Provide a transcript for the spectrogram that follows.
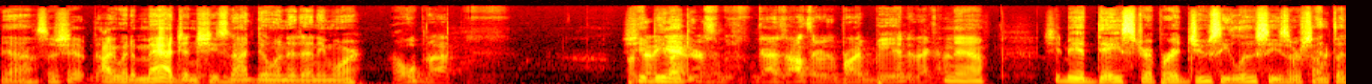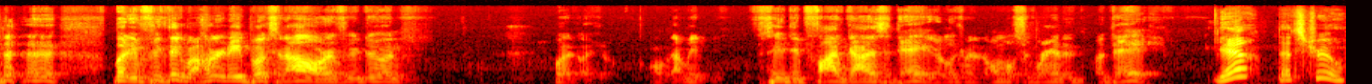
Yeah. So she, I would imagine she's not doing it anymore. I hope not. But She'd be again, like, there's some guys out there that probably be into that kind of. yeah, she'd be a day stripper at Juicy Lucy's or something. But if you think about 108 bucks an hour, if you're doing what, like, I mean, say you did five guys a day, you're looking at almost a grand a, day. yeah, that's true.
